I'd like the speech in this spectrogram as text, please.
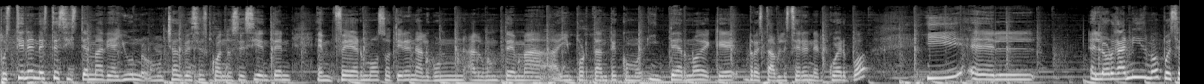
pues tienen este sistema de ayuno. Muchas veces cuando se sienten enfermos o tienen algún, algún tema importante como interno de que restablecer en el cuerpo. Y el, el organismo, pues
